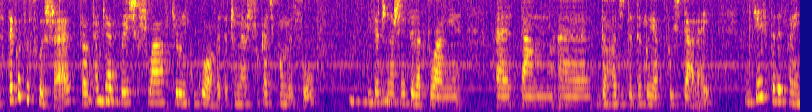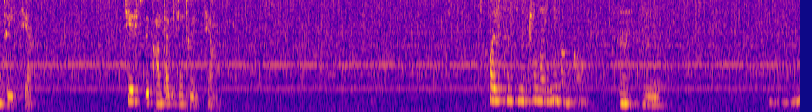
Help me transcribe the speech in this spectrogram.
Z tego, co słyszę, to tak Mhm. jakbyś szła w kierunku głowy, zaczynasz szukać pomysłów Mhm. i zaczynasz intelektualnie e, tam e, dochodzić do tego, jak pójść dalej. Gdzie jest wtedy Twoja intuicja? Gdzie jest Twój kontakt z intuicją? Chyba jestem zmęczona i nie mam go. Mhm. Mhm.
